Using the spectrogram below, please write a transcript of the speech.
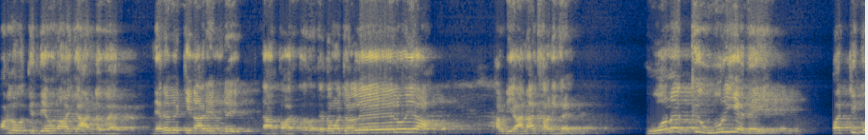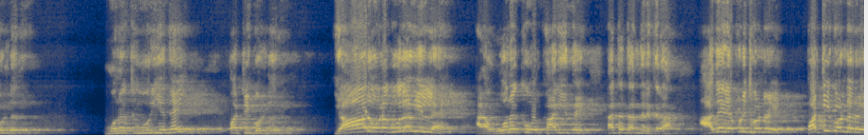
பரலோகத்தின் தேவனாகி ஆண்டவர் நிறைவேற்றினார் என்று நாம் பார்க்கிறோம். சொல்லேலூயா அப்படி ஆனால் கவனிங்கள் உனக்கு உரியதை பற்றி கொண்டது உனக்கு உரியதை பற்றி கொண்டது யாரும் உனக்கு உதவி இல்லை? ஆனா உனக்கு ஒரு காரியத்தை கத்த தந்திருக்கிறார். அதை எப்படி கொண்டு பற்றி கொண்டு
